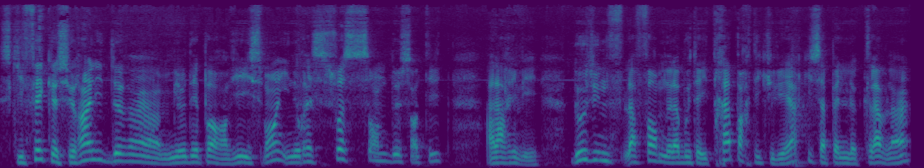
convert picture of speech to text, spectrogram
ce qui fait que sur un litre de vin mis au départ en vieillissement, il nous reste 62 centilitres à l'arrivée. D'où la forme de la bouteille très particulière qui s'appelle le clavelin,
